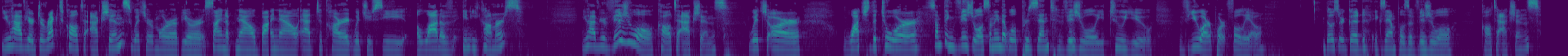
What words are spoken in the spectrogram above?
You have your direct call to actions, which are more of your sign up now, buy now, add to cart, which you see a lot of in e-commerce. You have your visual call to actions, which are watch the tour, something visual, something that will present visually to you, view our portfolio. Those are good examples of visual call to actions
